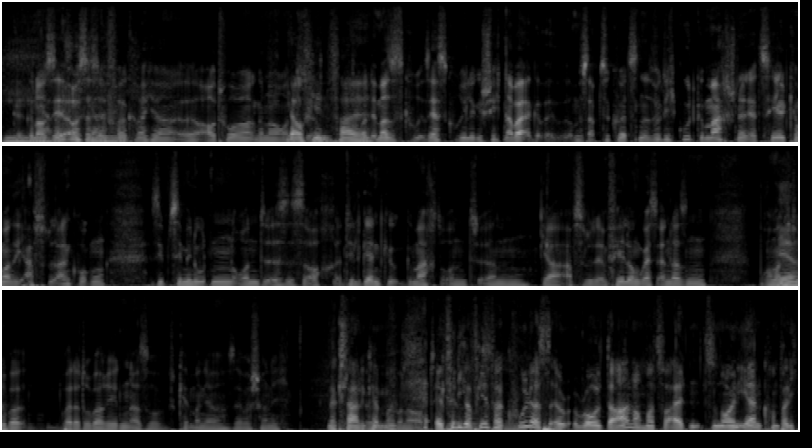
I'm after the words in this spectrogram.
G- Genau, Ja, sehr äußerst erfolgreicher äh, Autor, genau. Und, Ja, auf jeden ähm, Fall. Und immer so skur sehr skurrile Geschichten, aber äh, um es abzukürzen, wirklich gut gemacht, schnell erzählt, kann man sich absolut angucken. 17 Minuten und es ist auch intelligent ge gemacht und ähm, ja, absolute Empfehlung. Wes Anderson, braucht man Ja. nicht drüber, weiter drüber reden, also kennt man ja sehr wahrscheinlich. Na klar, die äh, kennt man. Äh, Finde ich auf jeden Fall cool, dass äh, Roald Dahl nochmal zu alten, zu neuen Ehren kommt, weil ich,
